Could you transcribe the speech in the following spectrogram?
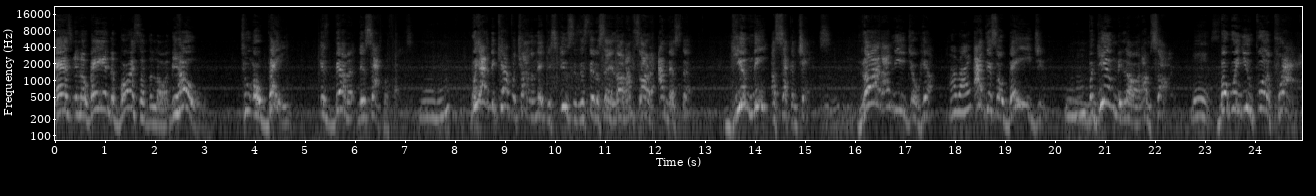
as in obeying the voice of the Lord. Behold, to obey is better than sacrifice. Mm-hmm. We got to be careful trying to make excuses instead of saying, Lord, I'm sorry, I messed up. Give me a second chance. Lord, I need your help. All right. I disobeyed you. Mm-hmm. Forgive me, Lord, I'm sorry. Yes. But when you full of pride,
